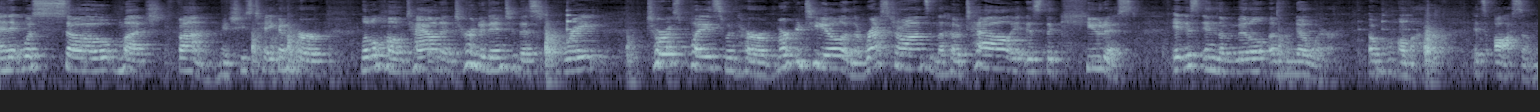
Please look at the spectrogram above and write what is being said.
and it was so much fun. I mean, she's taken her little hometown and turned it into this great tourist place with her mercantile and the restaurants and the hotel. It is the cutest. It is in the middle of nowhere, Oklahoma. It's awesome.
